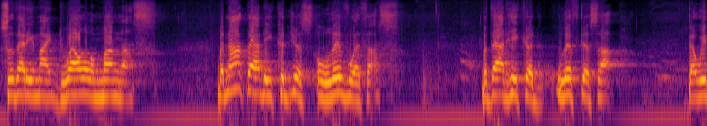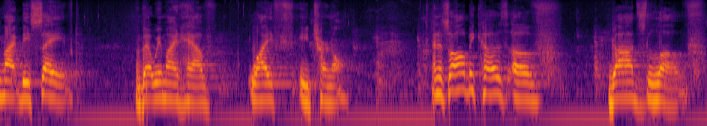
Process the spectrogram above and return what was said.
so that He might dwell among us but not that he could just live with us, but that he could lift us up, that we might be saved, and that we might have life eternal. And it's all because of God's love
